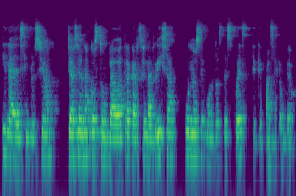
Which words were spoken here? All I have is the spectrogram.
y la desilusión, ya se han acostumbrado a tragarse la risa unos segundos después de que pase lo peor.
